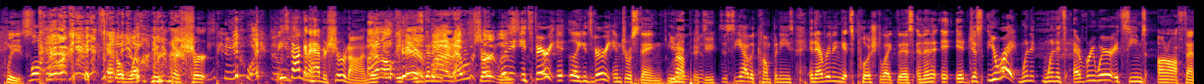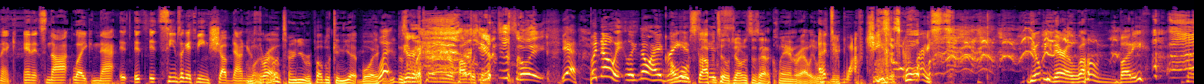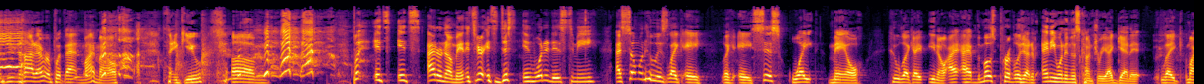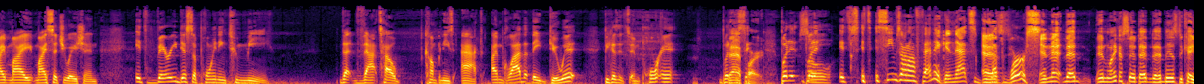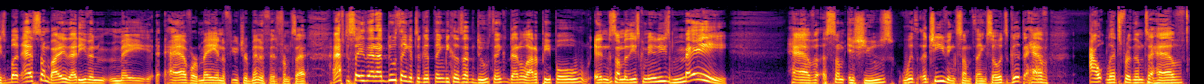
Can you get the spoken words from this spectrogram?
please. Well, a white dude in a shirt. Give me a white He's not going to have a shirt on. I don't He- care. he's gonna- Fine, have him shirtless. But it, it's very it, like it's very interesting. You Not know, picky. just to see how the companies and everything gets pushed like this, and then it, it, it just you're right when it when it's everywhere, it seems unauthentic and it's not like nat. It, it it seems like it's being shoved down your I'm throat. not turn you Republican yet, boy. What? You just You're gonna turn me Republican. you just wait. Yeah, but no, it, like no, I agree. I won't It's- stop it's- until Jonas is at a Klan rally with I- me. wow, Jesus Christ! You'll be there alone, buddy. Do not ever put that in my mouth. Thank you. Um, but it's it's I don't know, man. It's very it's just in what it is to me as someone who is like a like a cis white male who like I you know I, I have the most privilege out of anyone in this country. I get it. Like my my my situation. It's very disappointing to me that that's how companies act. I'm glad that they do it because it's important. But That part. but it, but it, it's, it's it seems unauthentic, and that's as- that's worse. And that that and like I said, that that is the case. But as somebody that even may have or may in the future benefit from that, I have to say that I do think it's a good thing because I do think that a lot of people in some of these communities may have uh, some issues with achieving something. So it's good to have outlets for them to have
